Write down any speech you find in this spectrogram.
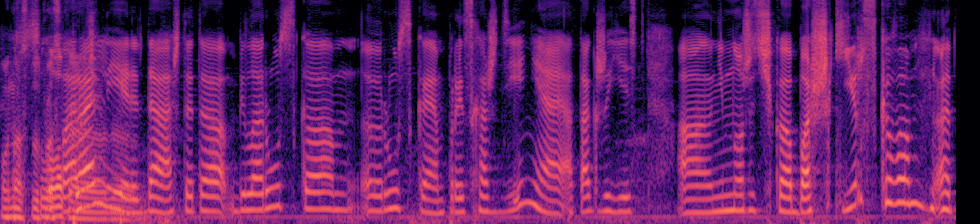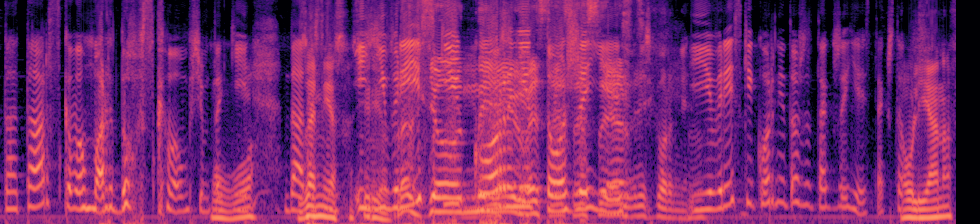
У нас тут Слово параллель, да, что это белорусско-русское происхождение, а также есть а, немножечко башкирского, а, татарского, мордовского, в общем, такие. Ого. Да, то Замес, есть и еврейские Рождённые корни в тоже есть. Еврейские корни. И еврейские корни тоже также есть, так что... А Ульянов?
